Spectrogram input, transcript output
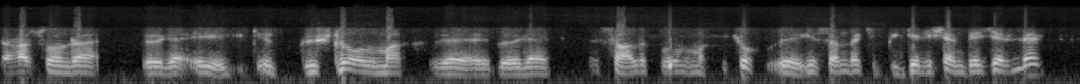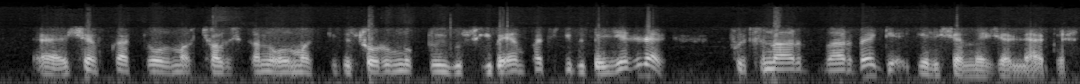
daha sonra böyle e, güçlü olmak, e, böyle sağlıklı olmak birçok e, insandaki bir gelişen beceriler e, şefkatli olmak, çalışkan olmak gibi, sorumluluk duygusu gibi, empati gibi beceriler fırtınalarda ge- gelişen becerilerdir.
